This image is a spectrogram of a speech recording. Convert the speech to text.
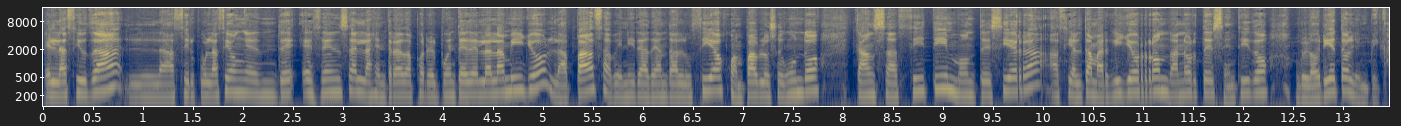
En la ciudad la circulación es densa en las entradas por el puente del Alamillo, La Paz, Avenida de Andalucía, Juan Pablo II, Kansas City, Montesierra, hacia el Tamarguillo, Ronda Norte, sentido Glorieta Olímpica.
